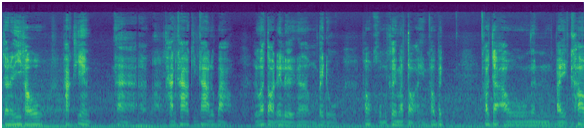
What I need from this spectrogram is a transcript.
เจ้าหน้าที่เขาพักเที่ยงทานข้าวกินข้าวหรือเปล่า หรือว่าต่อได้เลยก็ผมไปดู เพราะผมเคยมาต่อเห็นเขาไปเขาจะเอาเงินไปเข้า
